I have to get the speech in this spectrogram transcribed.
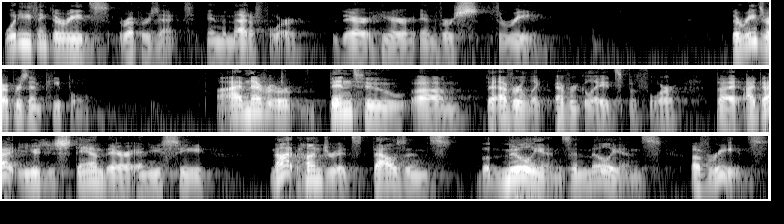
What do you think the reeds represent in the metaphor there here in verse 3? The reeds represent people. I've never been to um, the Everglades before, but I bet you just stand there and you see not hundreds, thousands, but millions and millions of reeds.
